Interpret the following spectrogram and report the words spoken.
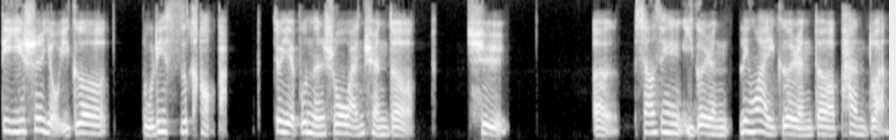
第一是有一个独立思考吧，就也不能说完全的去，呃，相信一个人另外一个人的判断，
